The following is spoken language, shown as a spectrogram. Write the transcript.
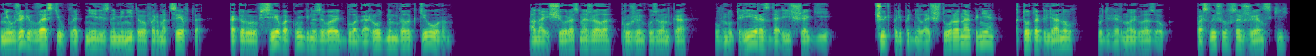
Неужели власти уплотнили знаменитого фармацевта, которого все в округе называют благородным галактионом. Она еще раз нажала пружинку звонка. Внутри раздались шаги. Чуть приподнялась штора на окне, кто-то глянул в дверной глазок. Послышался женский,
